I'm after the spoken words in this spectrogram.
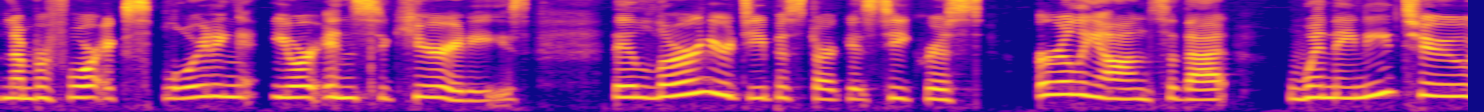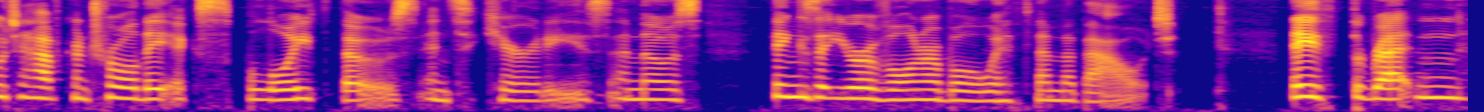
Number four, exploiting your insecurities. They learn your deepest, darkest secrets early on so that when they need to to have control, they exploit those insecurities and those things that you're vulnerable with them about. They threaten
